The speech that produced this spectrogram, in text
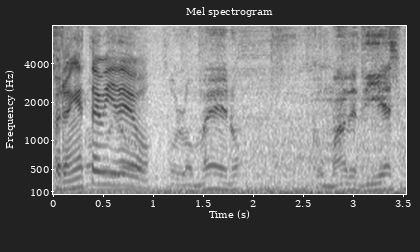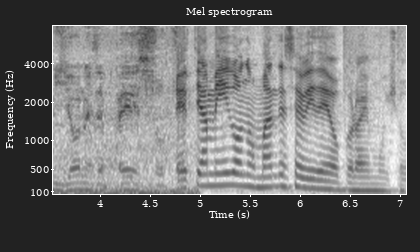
Pero en este video, Por lo menos con más de 10 millones de pesos. este amigo nos manda ese video, pero hay muchos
